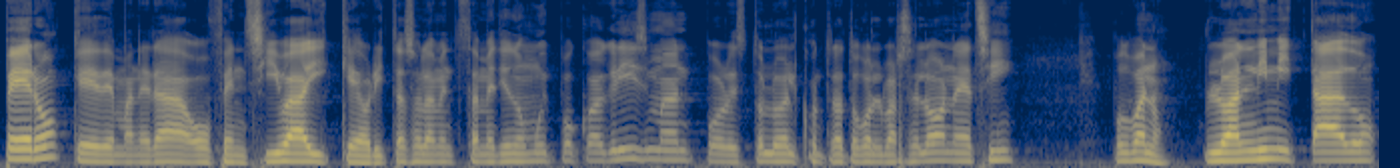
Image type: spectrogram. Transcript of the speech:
pero que de manera ofensiva y que ahorita solamente está metiendo muy poco a Griezmann, por esto lo del contrato con el Barcelona y así, pues bueno, lo han limitado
